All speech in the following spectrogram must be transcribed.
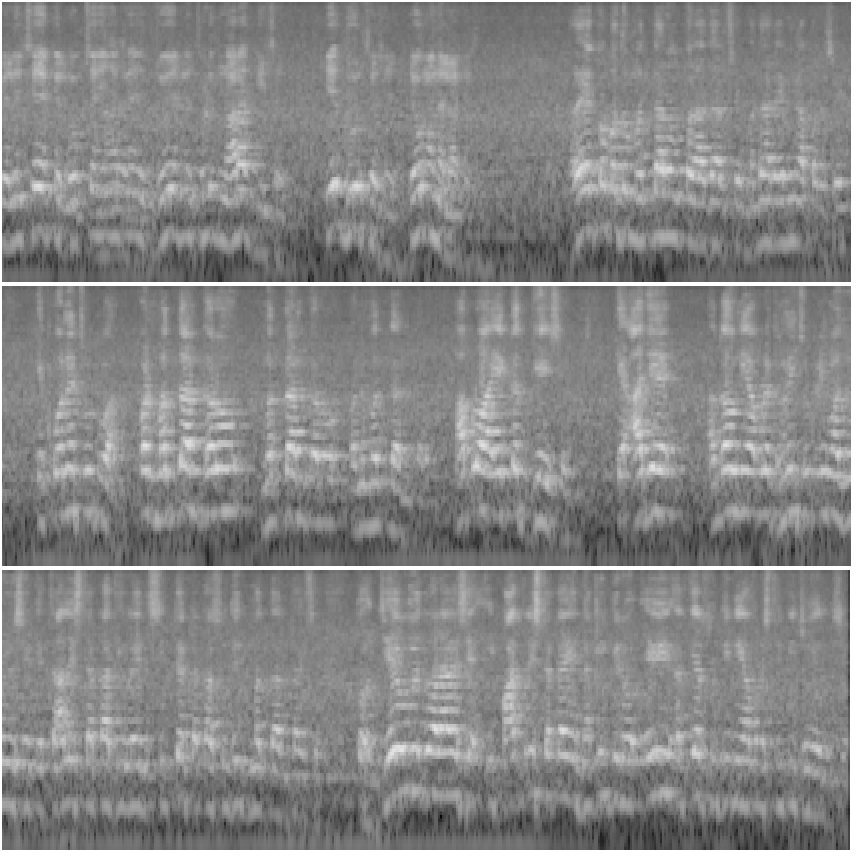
પેલી છે કે લોકશાહી એટલે જોઈએ એટલે થોડીક નારાજગી છે. એ દૂર થશે એવું મને લાગે છે. હવે તો બધું મતદારો ઉપર આધાર છે, મતદાર એમના પર છે કે કોને ચૂંટવા. પણ મતદાન કરો મતદાન કરો અને મતદાન કરો. આપણો આ એક જ ધ્યેય છે કે આજે અગાઉની આપણે ઘણી ચૂંટણીમાં જોયું છે કે ચાલીસ ટકાથી લઈને સિત્તેર ટકા સુધી જ મતદાન થાય છે. તો જે ઉમેદવાર આવે છે એ પાંત્રીસ ટકાએ નક્કી કર્યો એવી અત્યાર સુધીની આપણે સ્થિતિ જોયેલી છે.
